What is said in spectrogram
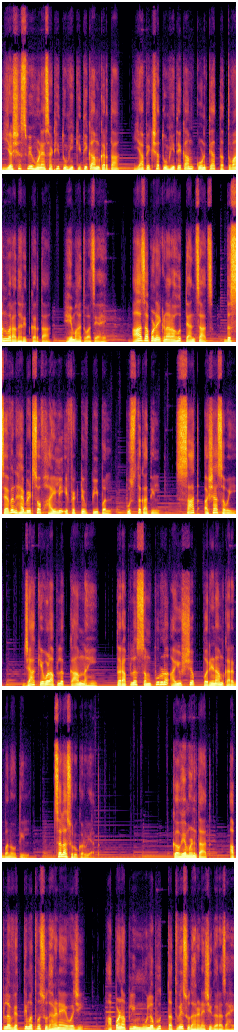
यशस्वी होण्यासाठी तुम्ही किती काम करता? यापेक्षा तुम्ही ते काम कोणत्या तत्वांवर आधारित करता हे महत्त्वाचे आहे. आज आपण ऐकणार आहोत त्यांचाच the seven habits of highly effective people पुस्तकातील सात अशा सवयी ज्या केवळ आपलं काम नाही तर आपलं संपूर्ण आयुष्य परिणामकारक बनवतील. चला सुरू करूयात. कव्हे म्हणतात आपलं व्यक्तिमत्व सुधारण्याऐवजी आपण आपली मूलभूत तत्वे सुधारण्याची गरज आहे.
